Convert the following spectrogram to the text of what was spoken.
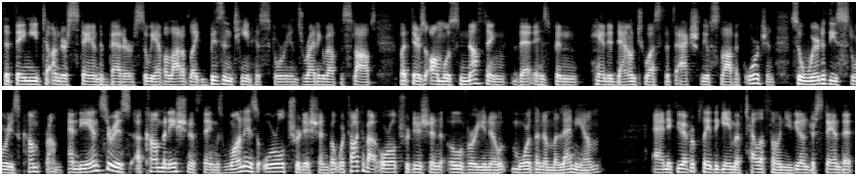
that they need to understand better. So we have a lot of like Byzantine historians writing about the Slavs, but there's almost nothing that has been handed down to us that's actually of Slavic origin. So where did these stories come from? And the answer is a combination of things. One is oral tradition, but we're talking about oral tradition over, you know, more than a millennium. And if you ever played the game of telephone, you can understand that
